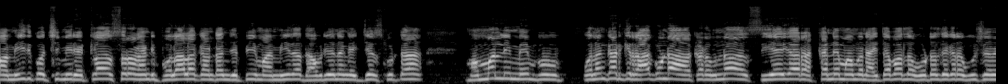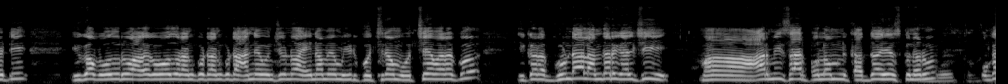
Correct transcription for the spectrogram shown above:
మా మీదికి వచ్చి మీరు ఎట్లా వస్తారో రండి పొలాలకంట అని చెప్పి మా మీద దౌర్జన్యంగా ఇచ్చేసుకుంటా మమ్మల్ని మేము పొలం కాడికి రాకుండా అక్కడ ఉన్న సిఐ గారు అక్కడనే మమ్మల్ని హైదరాబాద్లో హోటల్ దగ్గర కూర్చోబెట్టి ఇక పోదురు అడగబోదురు అనుకుంటూ అనుకుంటా అన్నే ఉంచిండు. అయినా మేము వీడికి వచ్చినాం. వచ్చే వరకు ఇక్కడ గుండాలందరూ కలిసి మా ఆర్మీ సార్ పొలం కబ్జా చేసుకున్నారు. ఒక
